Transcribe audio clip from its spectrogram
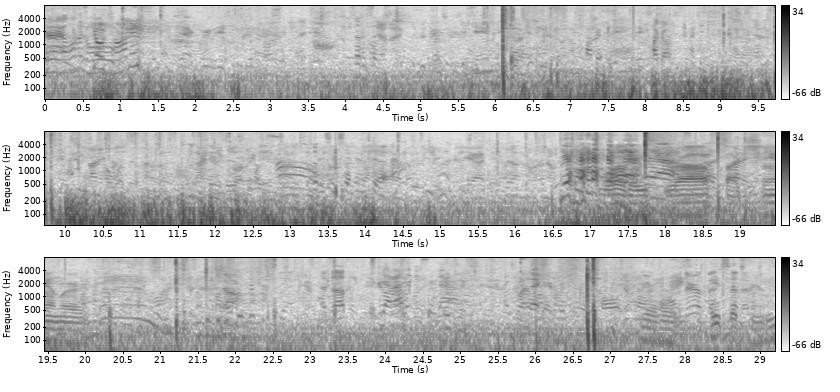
Yeah, let's go, Tommy. Seven, six. I'll go. Seven, six, seven. Yeah. What a drop by Chandler. Heads up. You're ahead. Eight six for me.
